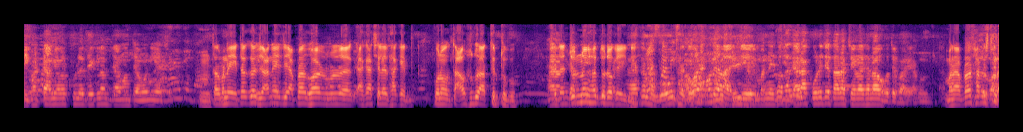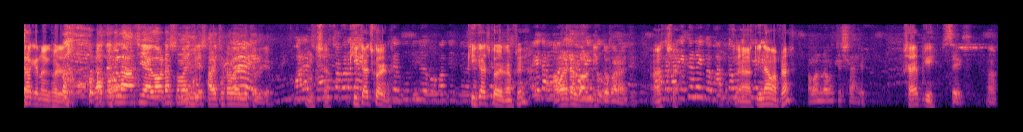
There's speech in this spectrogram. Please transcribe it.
এই ঘরটা আমি আবার খুলে দেখলাম যেমন তেমনই আছে। হুম, তার মানে এটাকে জানে যে আপনার ঘর একা ছেলে থাকেন কোনো তাও শুধু রাত্রিটুকু সেটার জন্যই হয়তো ঢোকেইনি একা না। আমার মনে হয় যে মানে যারা করেছে তারা চেনা জানাও হতে পারে। এখন মানে আপনার স্বামী স্ত্রী থাকেন ওই ঘরে? রাত্রেবেলা আসি এগারোটার সময় দিয়ে সাড়ে ছটা বাজলে চলে যাবে আচ্ছা কি কাজ করেন? কি কাজ করেন আপনি? আমার একটা লন্ড্রির দোকান আছে। আচ্ছা। কি নাম আপনার? আমার নাম হচ্ছে সাহেব। সাহেব কি? শেখ।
